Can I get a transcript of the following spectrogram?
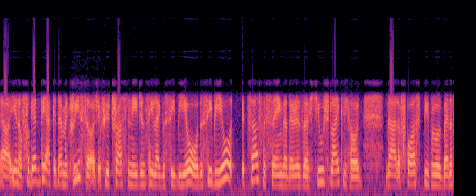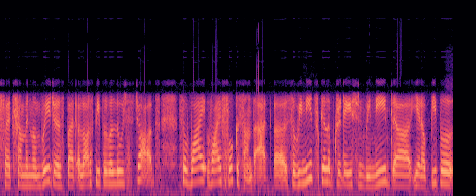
uh, you know, forget the academic research. If you trust an agency like the CBO, the CBO itself is saying that there is a huge likelihood that, of course, people will benefit from minimum wages, but a lot of people will lose jobs. So why why focus on that? Uh, so we need skill upgradation. We need uh, you know people,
